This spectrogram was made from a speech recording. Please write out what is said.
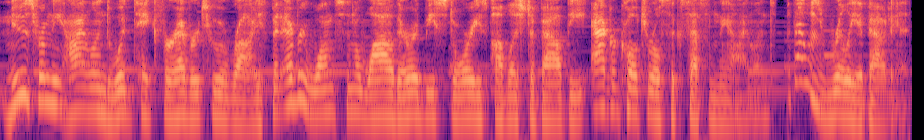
News from the island would take forever to arrive, but every once in a while there would be stories published about the agricultural success on the island. But that was really about it.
